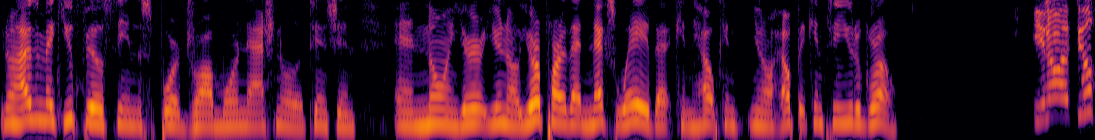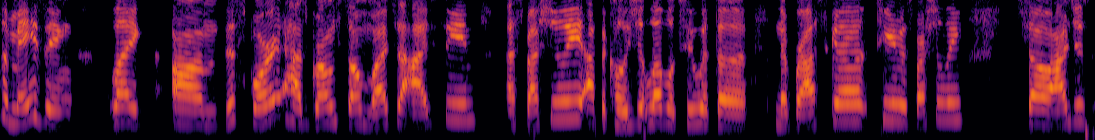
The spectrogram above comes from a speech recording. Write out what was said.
You know how does it make you feel seeing the sport draw more national attention and knowing you're you know you're a part of that next wave that can help can you know help it continue to grow? You know it feels amazing like um, this sport has grown so much that I've seen, especially at the collegiate level too, with the Nebraska team, especially. So I just,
